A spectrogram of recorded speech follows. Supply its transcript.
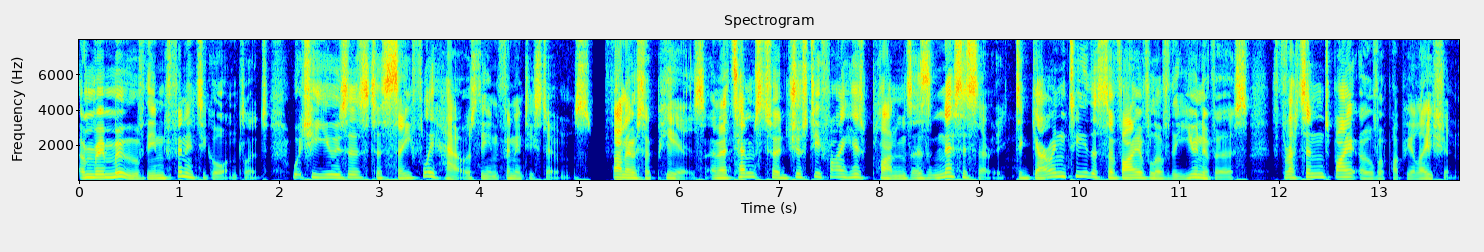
and remove the Infinity Gauntlet, which he uses to safely house the Infinity Stones. Thanos appears and attempts to justify his plans as necessary to guarantee the survival of the universe threatened by overpopulation.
